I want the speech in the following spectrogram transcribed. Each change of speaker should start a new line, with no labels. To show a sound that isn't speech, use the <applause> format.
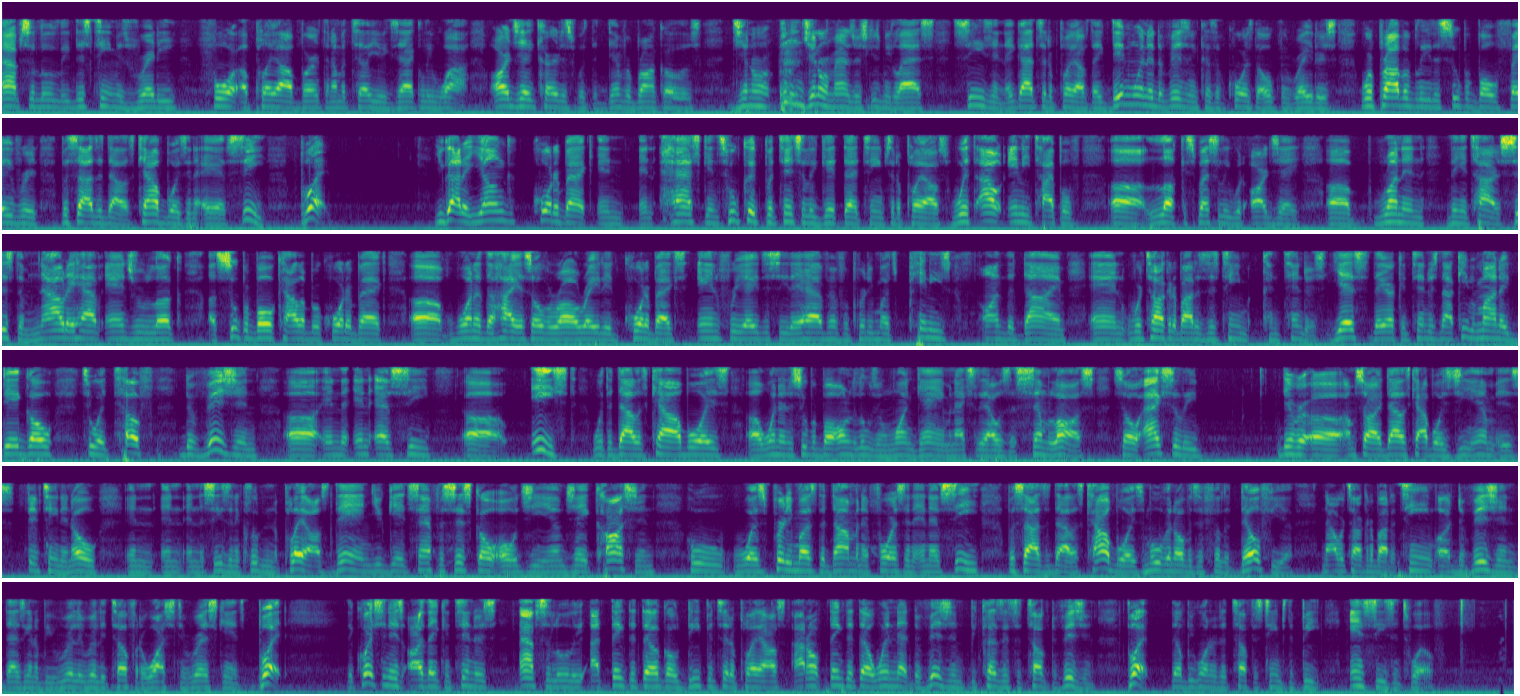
Absolutely. This team is ready for a playoff berth, and I'm gonna tell you exactly why. R.J. Curtis was the Denver Broncos general <clears throat> general manager, excuse me, last season. They got to the playoffs. They didn't win the division because, of course, the Oakland Raiders were probably the Super Bowl favorite besides the Dallas Cowboys in the AFC. But you got a young quarterback in in Haskins who could potentially get that team to the playoffs without any type of uh, luck, especially with RJ uh, running the entire system. Now they have Andrew Luck, a Super Bowl caliber quarterback, uh, one of the highest overall rated quarterbacks in free agency. They have him for pretty much pennies on the dime, and we're talking about is this team contenders? Yes, they are contenders. Now keep in mind they did go to a tough division uh, in the NFC uh, East with the Dallas Cowboys uh, winning the Super Bowl, only losing one game, and actually that was a sim loss. So actually. Denver, uh, I'm sorry, Dallas Cowboys GM is 15 and 0 in, in in the season, including the playoffs. Then you get San Francisco old GM Jay Caution, who was pretty much the dominant force in the NFC besides the Dallas Cowboys, moving over to Philadelphia. Now we're talking about a team or a division that's going to be really, really tough for the Washington Redskins. But the question is, are they contenders? Absolutely. I think that they'll go deep into the playoffs. I don't think that they'll win that division because it's a tough division, but they'll be one of the toughest teams to beat in season 12.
